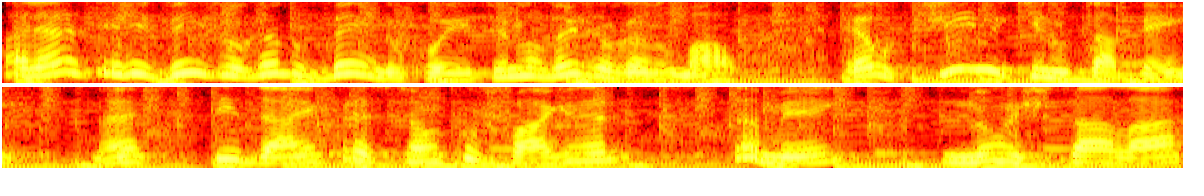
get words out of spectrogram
Aliás, ele vem jogando bem no Corinthians, ele não vem jogando mal. É o time que não está bem, né? E dá a impressão que o Fagner também não está lá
